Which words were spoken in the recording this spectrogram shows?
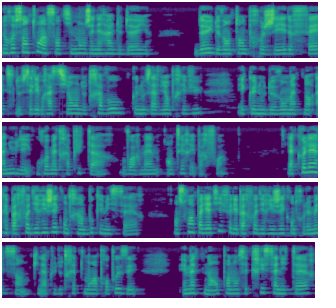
Nous ressentons un sentiment général de deuil, deuil devant tant de projets, de fêtes, de célébrations, de travaux que nous avions prévus et que nous devons maintenant annuler ou remettre à plus tard, voire même enterrer parfois. La colère est parfois dirigée contre un bouc émissaire. En soins palliatifs, elle est parfois dirigée contre le médecin qui n'a plus de traitement à proposer. Et maintenant, pendant cette crise sanitaire,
